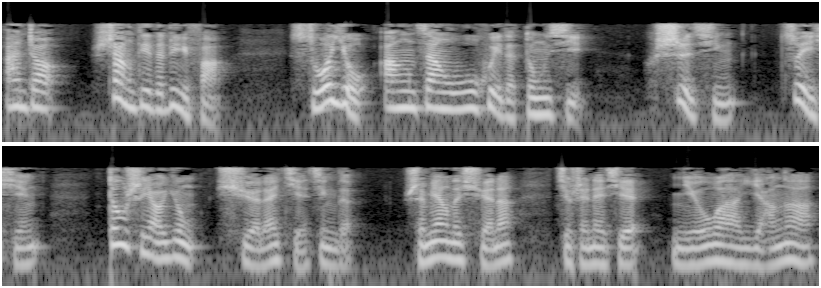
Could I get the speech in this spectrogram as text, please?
按照上帝的律法。所有肮脏污秽的东西、事情、罪行，都是要用血来洁净的。什么样的血呢？就是那些牛啊、羊啊，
